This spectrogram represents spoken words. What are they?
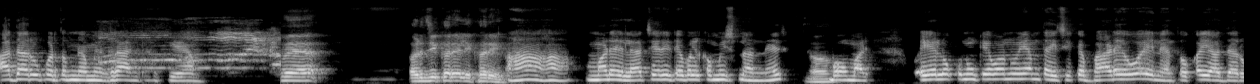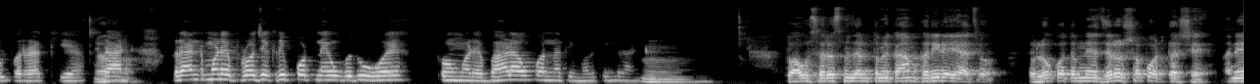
આધાર ઉપર તમને અમે ગ્રાન્ટ આપીએ એમ. તમે અરજી કરેલી ખરી? હા હા મળેલા. ચેરિટેબલ કમિશનર ને જ બહુ માળી. એ લોકોનું કહેવાનું એમ થાય છે કે ભાડે હોય ને તો કઈ આધાર ઉપર રાખીએ? ગ્રાન્ટ ગ્રાન્ટ મળે પ્રોજેક્ટ રિપોર્ટ ને એવું બધું હોય તો મળે. ભાડા ઉપર નથી મળતી ગ્રાન્ટ તો આવું સરસ મજાનું તમે કામ કરી રહ્યા છો. તો લોકો તમને જરૂર સપોર્ટ કરશે. અને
